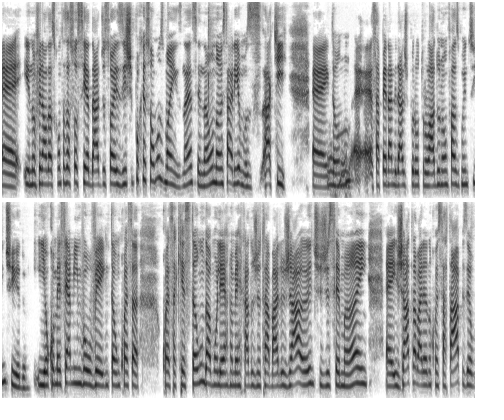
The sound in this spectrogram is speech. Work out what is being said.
é, e no final das contas a sociedade só existe porque somos mães, né? Senão não estaríamos aqui. É, então uhum. É, essa penalidade, por outro lado, não faz muito sentido. E eu comecei a me envolver então com essa, com essa questão da mulher no mercado de trabalho já antes de ser mãe, é, e já trabalhando com startups, eu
